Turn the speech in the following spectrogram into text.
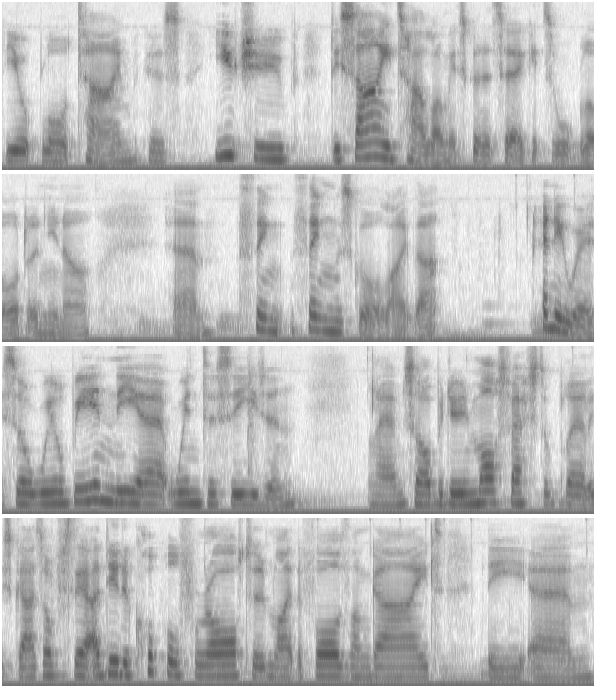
the upload time, because YouTube decides how long it's going to take it to upload, and you know, um, thing things go like that. Anyway, so we'll be in the uh, winter season. Um, so I'll be doing more festival playlists, guys. Obviously, I did a couple for autumn, like the Forzathon guide, the um,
